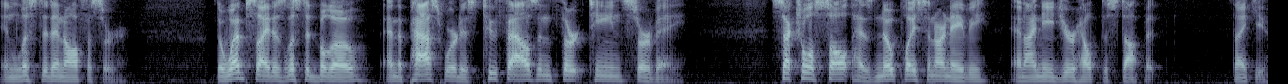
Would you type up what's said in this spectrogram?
enlisted and officer. The website is listed below, and the password is 2013 survey. Sexual assault has no place in our Navy, and I need your help to stop it. Thank you.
